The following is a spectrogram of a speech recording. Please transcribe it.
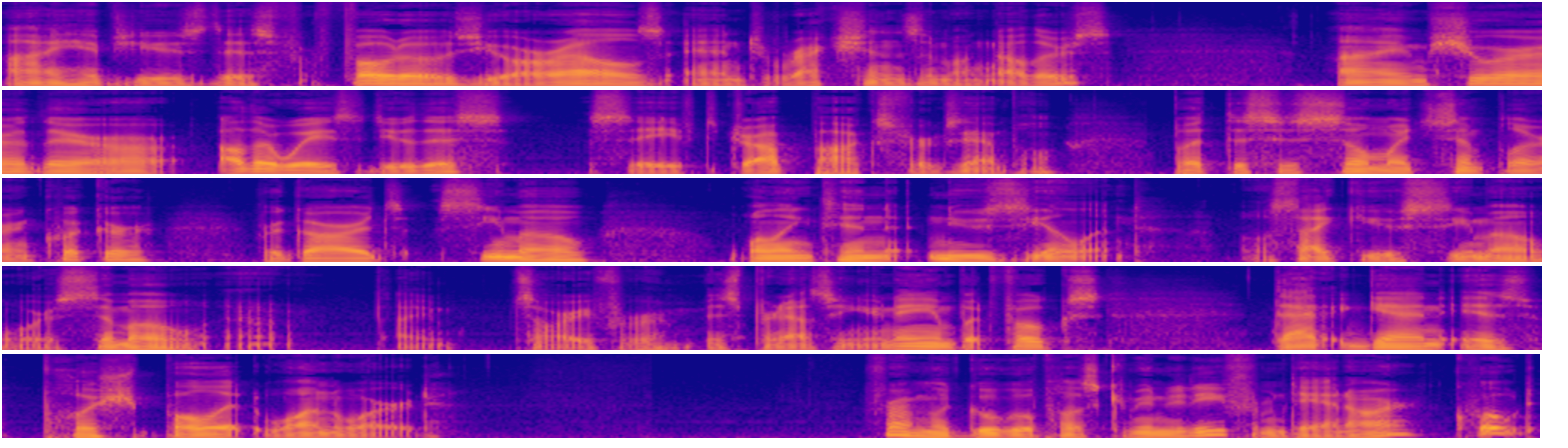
I have used this for photos, URLs, and directions, among others. I'm sure there are other ways to do this, save to Dropbox, for example, but this is so much simpler and quicker. Regards, Simo, Wellington, New Zealand. Well, thank you, Simo or Simo. Uh, I'm sorry for mispronouncing your name, but folks, that again is Pushbullet one word. From the Google Plus community from Dan R. Quote,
